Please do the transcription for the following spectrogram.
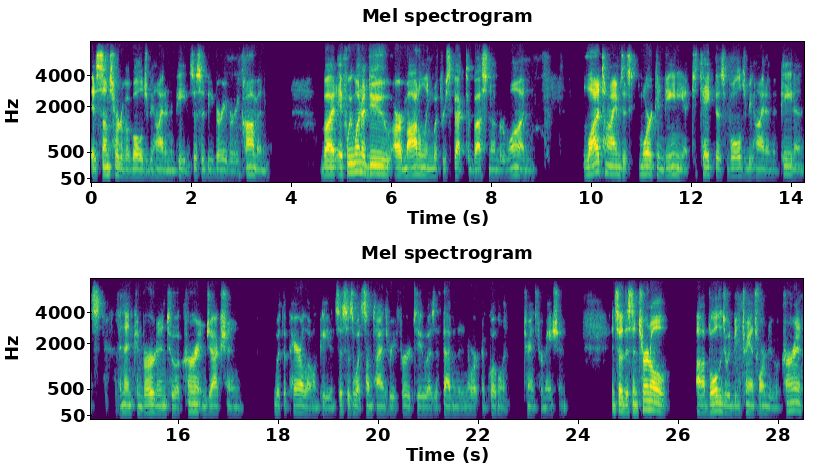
is some sort of a voltage behind an impedance. This would be very, very common. But if we want to do our modeling with respect to bus number one, a lot of times it's more convenient to take this voltage behind an impedance and then convert into a current injection with the parallel impedance. This is what's sometimes referred to as a Thevenin and Norton equivalent transformation. And so this internal uh, voltage would be transformed into a current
